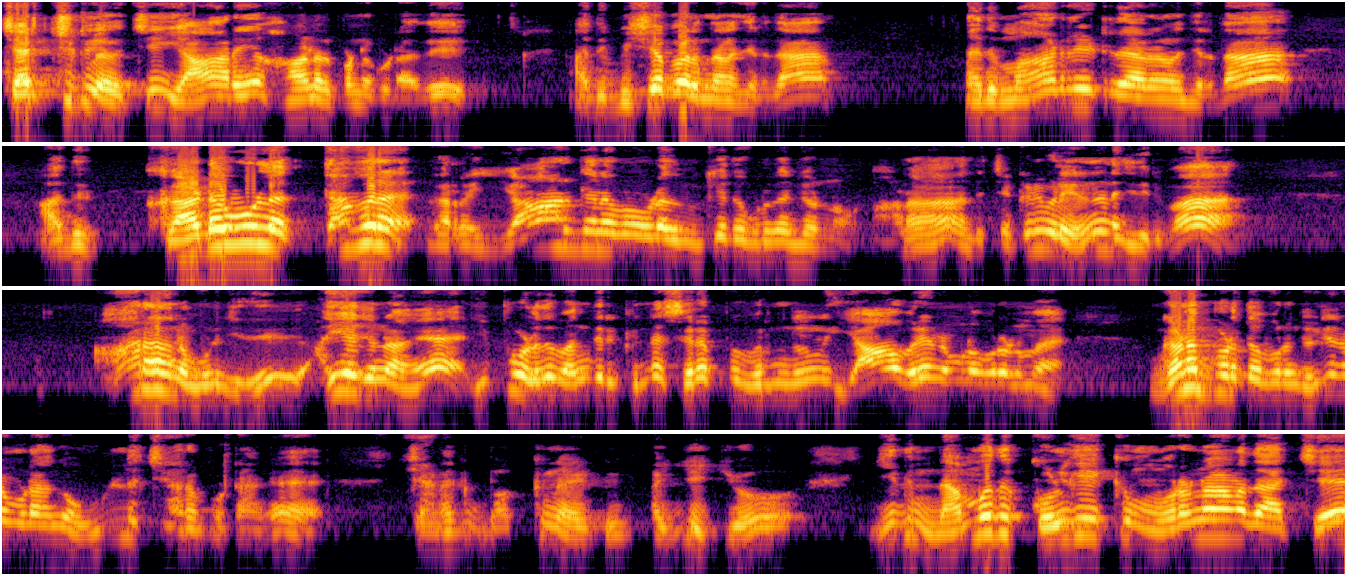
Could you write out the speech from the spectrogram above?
சர்ச்சுக்குள்ள வச்சு யாரையும் ஹானர் பண்ணக்கூடாது. அது பிஷப்பா இருந்தாலும் சரிதான் அது மாடரேட்டரா இருந்தாலும் சரிதான் அது கடவுளை தவிர வேற யாருக்கு நம்மளோட முக்கியத்துவம் கொடுக்கன்னு சொன்னோம். ஆனா அந்த செக்கடி வேலை என்ன நினைச்சு தெரியுமா? ஆராதனை முடிஞ்சுது. ஐயா சொன்னாங்க இப்பொழுது வந்திருக்கின்ற சிறப்பு விருந்துகள் யாவரையும் நம்மள ஒரு நம்ம? கனப்படுத்த போறோம்னு சொல்லி நம்ம அங்க உள்ள சேர போட்டாங்க. எனக்கு பக்குன்னு ஆயிட்டு ஐயையோ இது நமது கொள்கைக்கு முரணானதாச்சே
